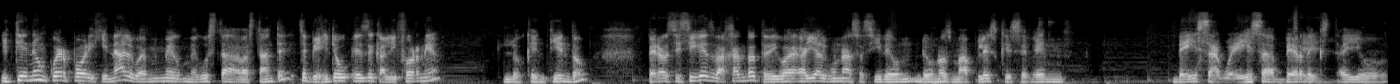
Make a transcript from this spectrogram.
Y tiene un cuerpo original, güey. A mí me, gusta bastante. Este viejito es de California, lo que entiendo. Pero si sigues bajando, te digo, hay algunas así de, de unos maples que se ven de esa, güey. Esa verde que está ahí, o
